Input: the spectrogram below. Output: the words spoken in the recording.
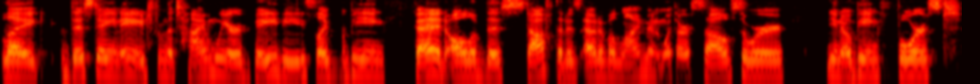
like this day and age from the time we are babies like we're being fed all of this stuff that is out of alignment with ourselves. So we're you know being forced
